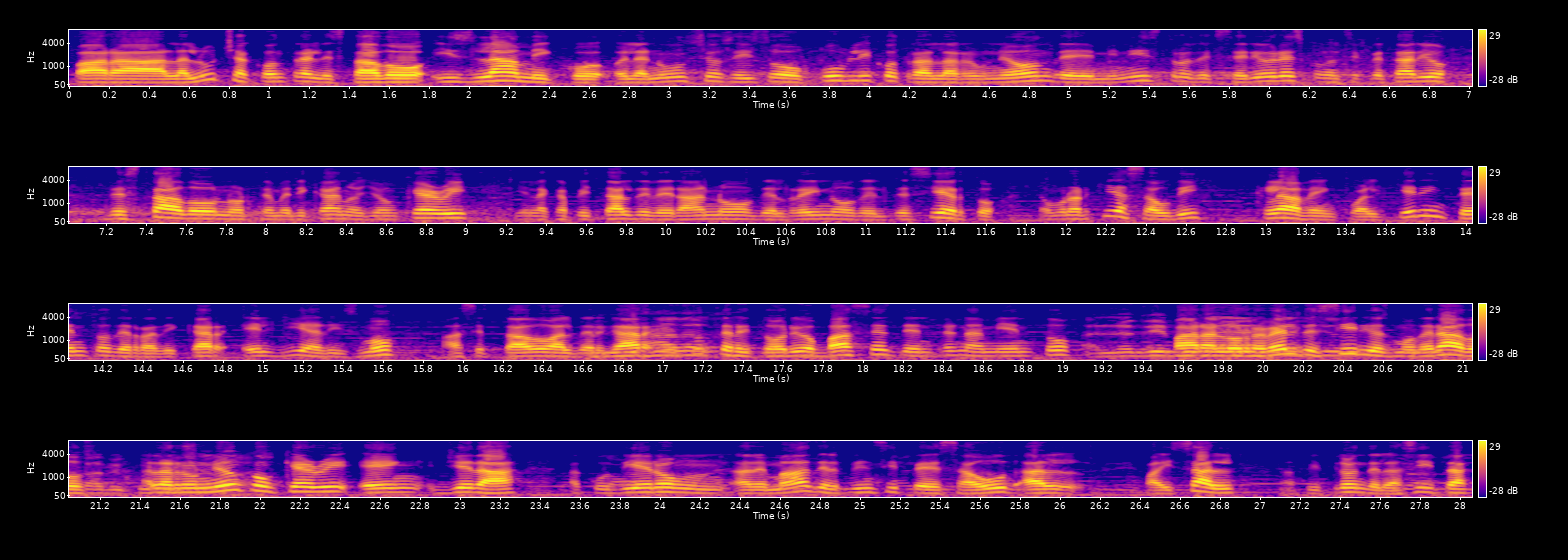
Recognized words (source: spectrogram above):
para la lucha contra el Estado Islámico. El anuncio se hizo público tras la reunión de ministros de Exteriores con el secretario de Estado norteamericano John Kerry en la capital de verano del Reino del Desierto. La monarquía saudí clave en cualquier intento de erradicar el yihadismo, ha aceptado albergar en su territorio bases de entrenamiento para los rebeldes sirios moderados. A la reunión con Kerry en Jeddah acudieron además del príncipe Saud al Faisal, anfitrión de la cita,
